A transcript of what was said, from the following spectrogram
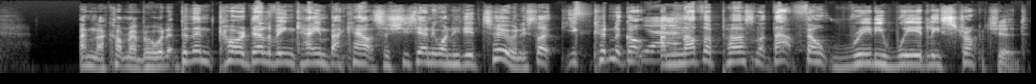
And I can't remember what it, but then Cara Delevingne came back out, so she's the only one who did too. And it's like you couldn't have got Yeah. another person like that. Felt really weirdly structured.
